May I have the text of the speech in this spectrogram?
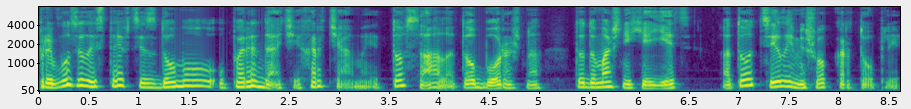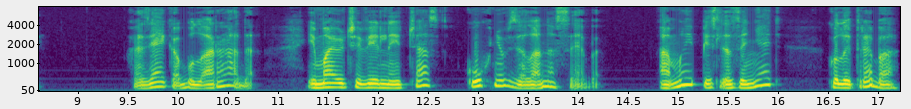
привозили стевці з дому у передачі харчами то сала, то борошна, то домашніх яєць, а то цілий мішок картоплі. Хазяйка була рада і, маючи вільний час, кухню взяла на себе. А ми після занять, коли треба,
